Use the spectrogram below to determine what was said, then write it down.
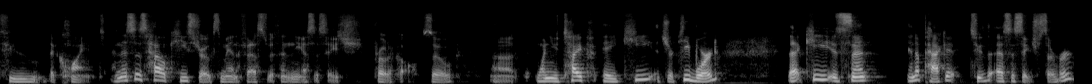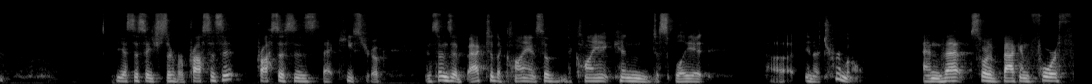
to the client. And this is how keystrokes manifest within the SSH protocol. So uh, when you type a key at your keyboard, that key is sent in a packet to the SSH server. The SSH server processes it, processes that keystroke and sends it back to the client so the client can display it in a terminal. And that sort of back and forth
